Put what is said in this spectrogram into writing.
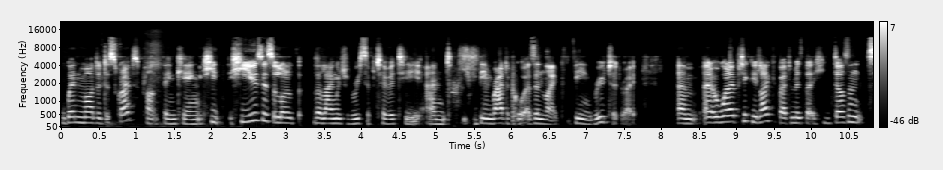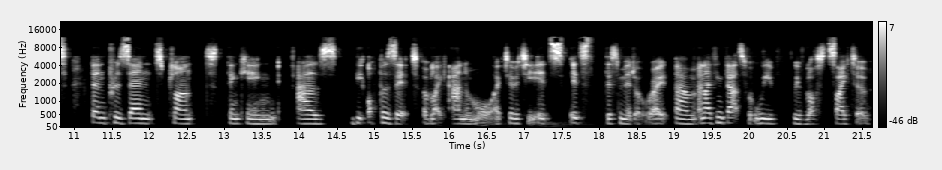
when Marder describes plant thinking, he he uses a lot of the language of receptivity and being radical, as in like being rooted, right? Um, and what I particularly like about him is that he doesn't then present plant thinking as the opposite of like animal activity. It's it's this middle, right? Um, and I think that's what we've we've lost sight of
